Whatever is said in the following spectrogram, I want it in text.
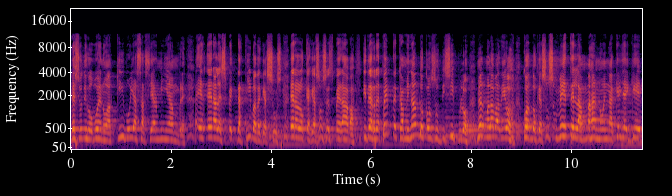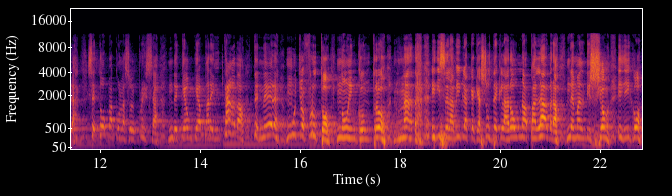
Jesús dijo, bueno, aquí voy a saciar mi hambre. E, era la expectativa de Jesús. Era lo que Jesús esperaba. Y de repente caminando con sus discípulos, me alma a Dios, cuando Jesús mete la mano en aquella higuera, se topa con la sorpresa de que aunque aparentaba tener mucho fruto, no encontró nada. Y dice la Biblia que Jesús declaró una palabra de maldición y dijo,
